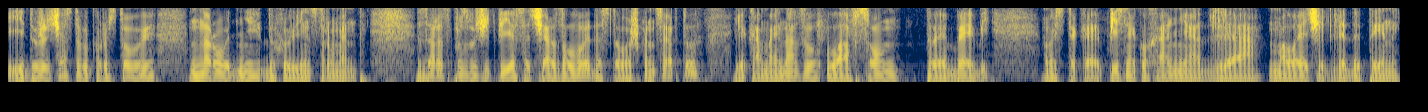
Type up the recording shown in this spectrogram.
і дуже часто використовує народні духові інструменти. Зараз прозвучить п'єса Чарльза Ллойда з того ж концерту, яка має назву Love Song to a Baby. Ось така пісня кохання для малечі, для дитини.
